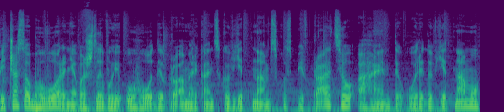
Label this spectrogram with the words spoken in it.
Під час обговорення важливої угоди про американсько-в'єтнамську співпрацю агенти уряду В'єтнаму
